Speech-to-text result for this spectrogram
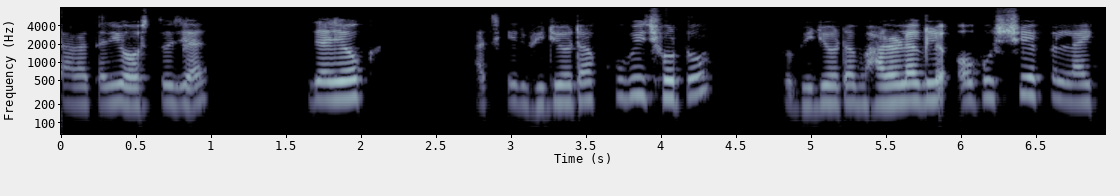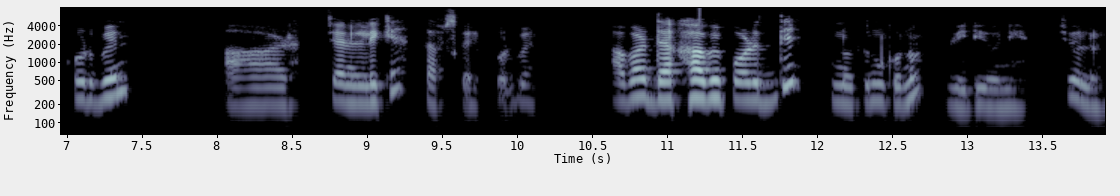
তাড়াতাড়ি অস্ত যায়। যাই হোক, আজকের ভিডিওটা খুবই ছোট। তো ভিডিওটা ভালো লাগলে অবশ্যই একটা লাইক করবেন আর চ্যানেলটিকে সাবস্ক্রাইব করবেন। আবার দেখা হবে পরের দিন নতুন কোনো ভিডিও নিয়ে। চলুন।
